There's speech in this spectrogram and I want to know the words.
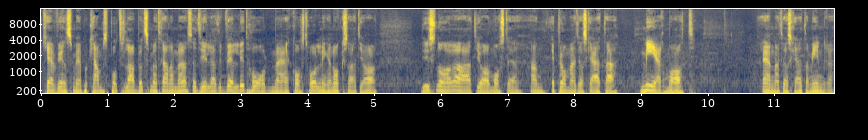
Kevin som är på kampsportslabbet som jag tränar med ser till att jag är väldigt hård med kosthållningen också. Att jag, det är snarare att jag måste, han är på mig att jag ska äta mer mat än att jag ska äta mindre.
